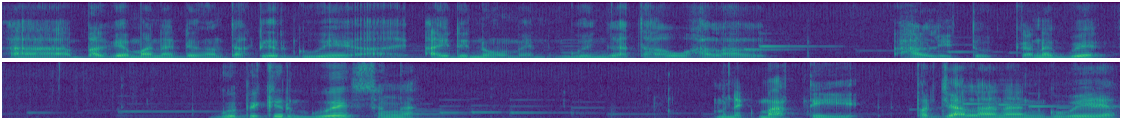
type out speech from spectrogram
uh, bagaimana dengan takdir gue, I, I don't know man. Gue nggak tahu hal-hal hal itu karena gue gue pikir gue sangat menikmati perjalanan gue ya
